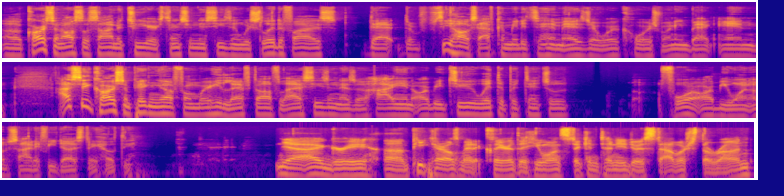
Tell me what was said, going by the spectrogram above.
Uh, Carson also signed a two-year extension this season, which solidifies that the Seahawks have committed to him as their workhorse running back. And I see Carson picking up from where he left off last season as a high-end RB two with the potential for RB one upside if he does stay healthy. Yeah, I agree. Um, Pete Carroll's made it clear that he wants to continue to establish the run.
